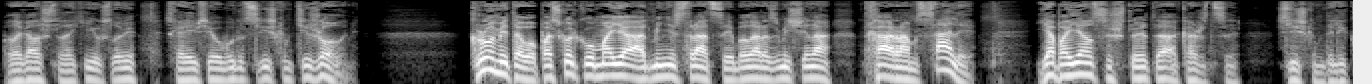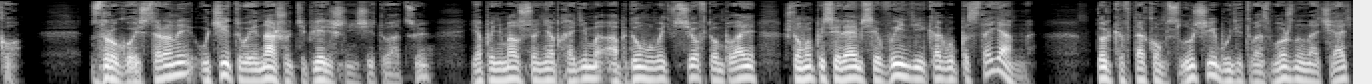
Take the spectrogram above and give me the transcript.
полагал, что такие условия, скорее всего, будут слишком тяжелыми. Кроме того, поскольку моя администрация была размещена в Тхарамсале, я боялся, что это окажется слишком далеко. С другой стороны, учитывая нашу теперешнюю ситуацию, я понимал, что необходимо обдумывать все в том плане, что мы поселяемся в Индии как бы постоянно. Только в таком случае будет возможно начать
